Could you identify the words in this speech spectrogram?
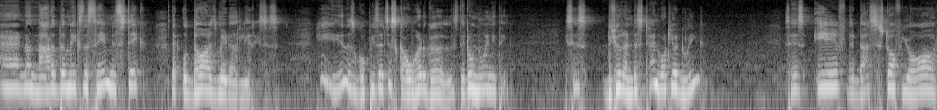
And now Narada makes the same mistake that Uddhava has made earlier. He says, Hey, these gopis are just cowherd girls. They don't know anything. He says, Do you understand what you're doing? He says, If the dust of your,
